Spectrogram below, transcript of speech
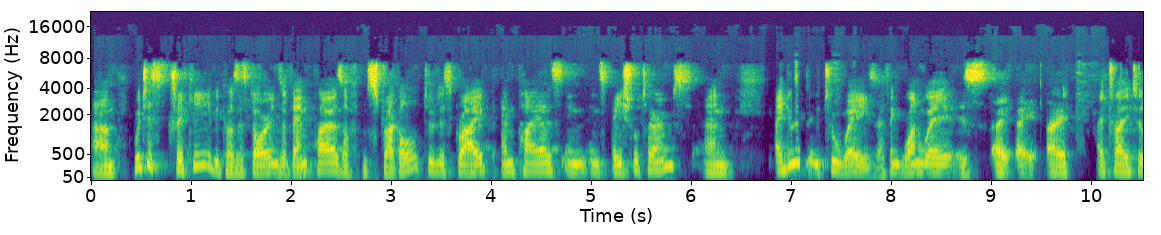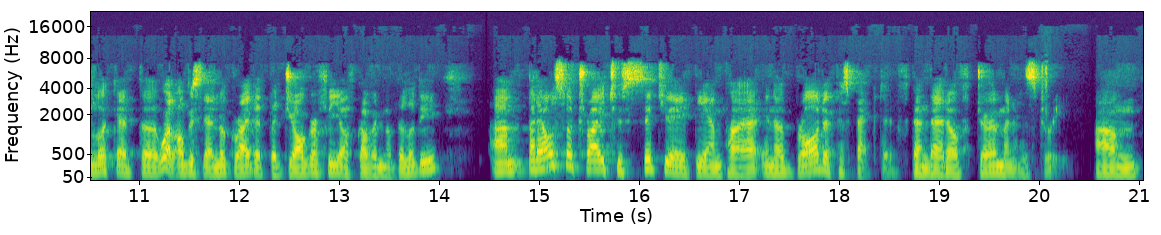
um, which is tricky because historians of empires often struggle to describe empires in in spatial terms, and I do it in two ways. I think one way is I, I, I, I, try to look at the, well, obviously I look right at the geography of governability, um, but I also try to situate the empire in a broader perspective than that of German history. Um,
